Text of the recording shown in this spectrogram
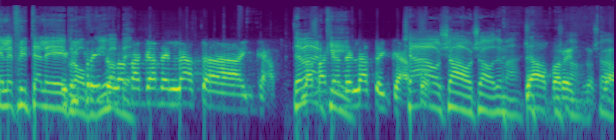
eh, le frittelle ai E profughi. prendo la Vabbè. manganellata in capo. De la manganellata in capo. Ciao, ciao, ciao, De Marchi. Ciao Parenzo, ciao.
